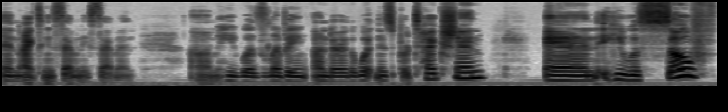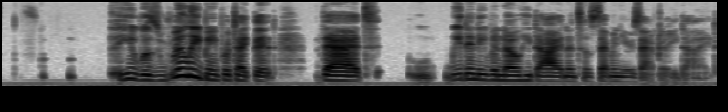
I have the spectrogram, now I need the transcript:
in 1977. Um, he was living under the witness protection, and he was so he was really being protected that we didn't even know he died until seven years after he died,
